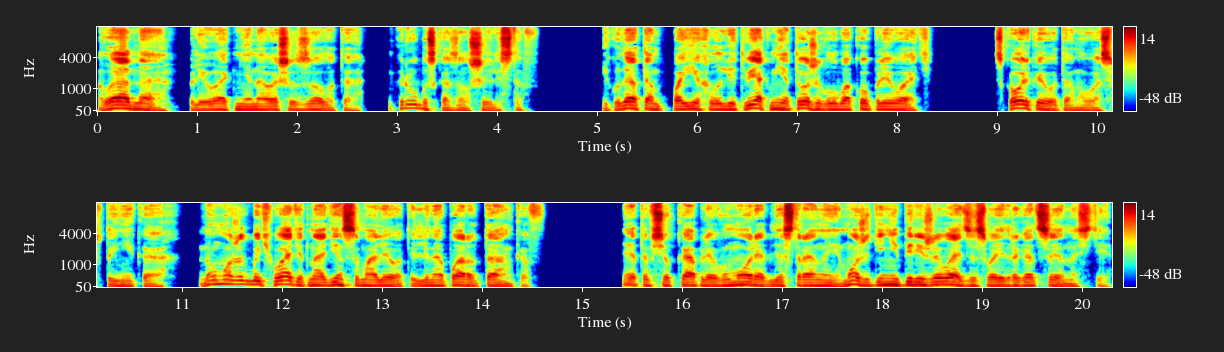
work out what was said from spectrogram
«Ладно, плевать мне на ваше золото», — грубо сказал Шелестов. «И куда там поехал Литвяк, мне тоже глубоко плевать. Сколько его там у вас в тайниках?» Ну, может быть, хватит на один самолет или на пару танков. Это все капля в море для страны. Можете не переживать за свои драгоценности.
